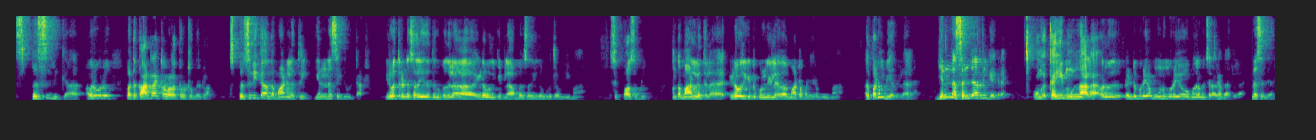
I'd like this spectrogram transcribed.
ஸ்பெசிஃபிக்கா அவர் ஒரு பத்து கான்ட்ராக்டரை வளர்த்து விட்டுருந்துருக்கலாம். ஸ்பெசிஃபிக்கா அந்த மாநிலத்தில் என்ன செய்து விட்டார்? இருபத்தி ரெண்டு சதவீதத்துக்கு பதிலாக இடஒதுக்கீட்டில் ஐம்பது சதவீதம் கொடுத்துட முடியுமா? இஸ் இட் பாசிபிள் அந்த மாநிலத்தில் இடஒதுக்கீட்டு கொள்கையில் ஏதாவது மாற்றம் பண்ணிட முடியுமா? அது பண்ண முடியாதுல்ல? என்ன செஞ்சாருன்னு கேட்குறேன் உங்கள் கை முன்னால ஒரு ரெண்டு முறையோ மூணு முறையோ முதலமைச்சராக இருந்தார்ல என்ன செஞ்சார்?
